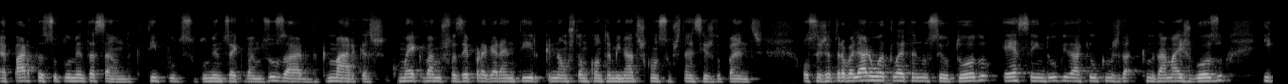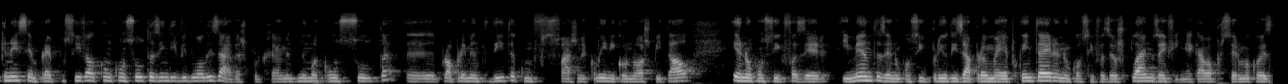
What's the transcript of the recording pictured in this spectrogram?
a parte da suplementação, de que tipo de suplementos é que vamos usar, de que marcas, como é que vamos fazer para garantir que não estão contaminados com substâncias dopantes. Ou seja, trabalhar o atleta no seu todo é sem dúvida aquilo que me, dá, que me dá mais gozo e que nem sempre é possível com consultas individualizadas, porque realmente numa consulta uh, propriamente dita, como se faz na clínica ou no hospital, eu não consigo fazer emendas, eu não consigo periodizar para uma época inteira, não consigo fazer os planos, enfim, acaba por ser uma coisa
